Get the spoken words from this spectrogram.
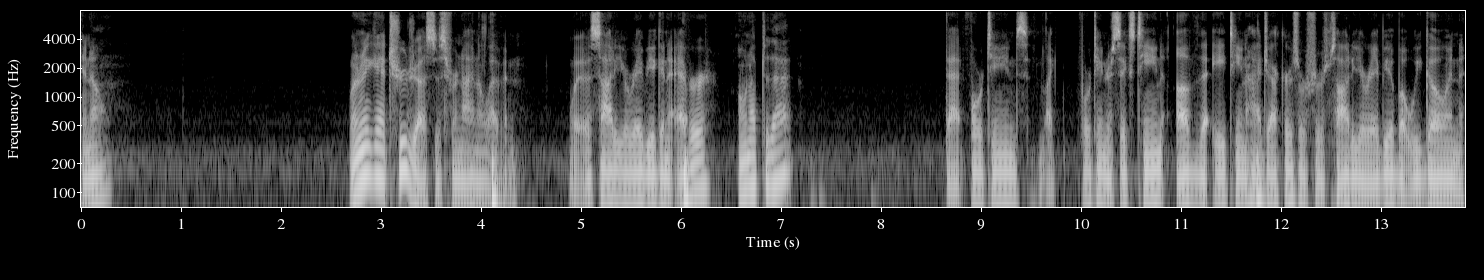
you know? When do we get true justice for 9 11? Is Saudi Arabia going to ever own up to that? That 14, like 14 or 16 of the 18 hijackers were from Saudi Arabia, but we go and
